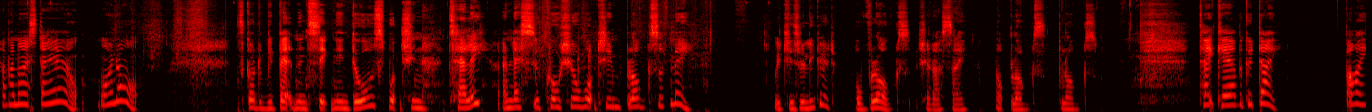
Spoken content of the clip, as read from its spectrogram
have a nice day out. Why not? It's got to be better than sitting indoors watching telly, unless of course you're watching blogs of me, which is really good. Or vlogs, should I say. Not blogs, blogs. Take care, have a good day. Bye.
